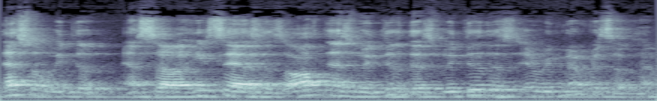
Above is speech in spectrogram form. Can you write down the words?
that's what we do. And so he says, as often as we do this, we do this in remembrance of him.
